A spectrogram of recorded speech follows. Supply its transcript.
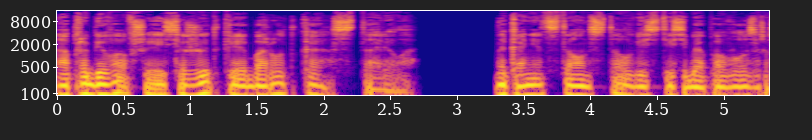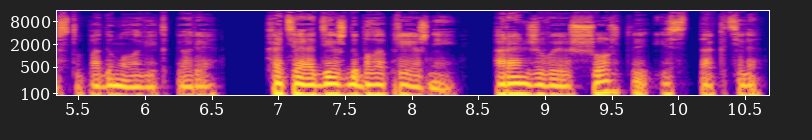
а пробивавшаяся жидкая бородка старила. Наконец-то он стал вести себя по возрасту, подумала Виктория, хотя одежда была прежней. Оранжевые шорты из тактиля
